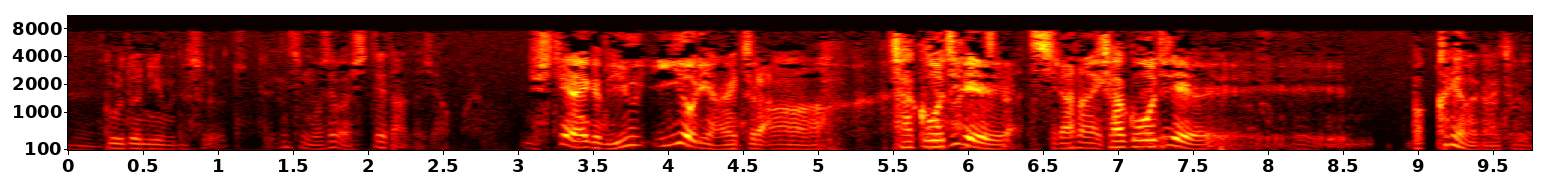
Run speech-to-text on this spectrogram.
うん。プルトニウムですって言って。いつもお世話してたんだじゃん、してないけど、言う、いいよりやん、あいつら。あ社交辞令、知らないけ社ど交辞令ばっかりやからな、あいつらね。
